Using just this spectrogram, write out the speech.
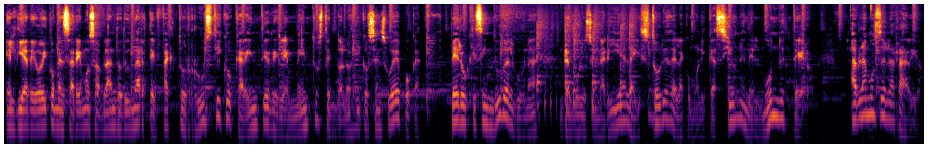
El día de hoy comenzaremos hablando de un artefacto rústico carente de elementos tecnológicos en su época, pero que sin duda alguna revolucionaría la historia de la comunicación en el mundo entero. Hablamos de la radio,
